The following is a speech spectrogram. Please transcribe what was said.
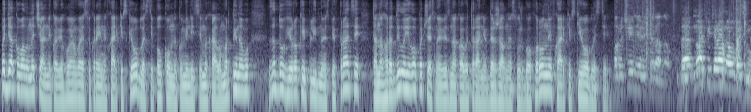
подякували начальникові ГУМВС України в Харківській області, полковнику міліції Михайлу Мартинову за довгі роки плідної співпраці та нагородили його почесною відзнакою ветеранів Державної служби охорони в Харківській області. Поручення ветеранів. Да, ну від ветеранів возьму.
